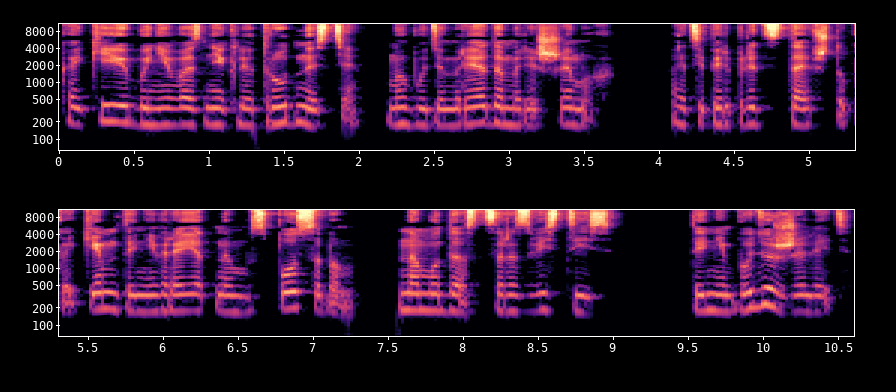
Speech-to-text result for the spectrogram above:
Какие бы ни возникли трудности, мы будем рядом и решим их. А теперь представь, что каким-то невероятным способом нам удастся развестись. Ты не будешь жалеть?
